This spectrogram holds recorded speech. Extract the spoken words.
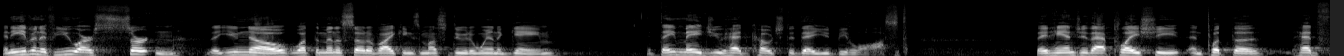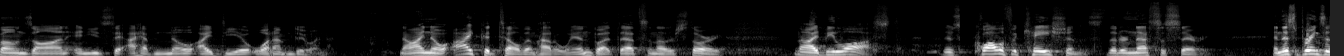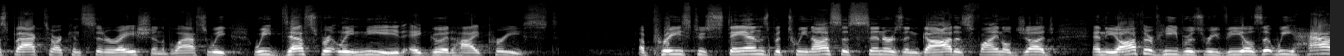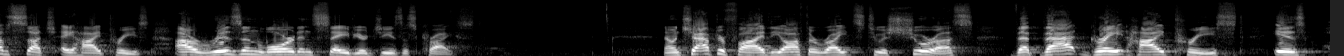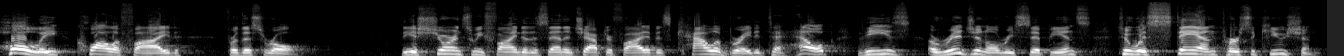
And even if you are certain that you know what the Minnesota Vikings must do to win a game, if they made you head coach today, you'd be lost. They'd hand you that play sheet and put the headphones on, and you'd say, I have no idea what I'm doing. Now, I know I could tell them how to win, but that's another story. No, I'd be lost. There's qualifications that are necessary. And this brings us back to our consideration of last week. We desperately need a good high priest, a priest who stands between us as sinners and God as final judge and the author of Hebrews reveals that we have such a high priest, our risen Lord and Savior, Jesus Christ. Now, in chapter 5, the author writes to assure us that that great high priest is wholly qualified for this role. The assurance we find to this end in chapter 5 is calibrated to help these original recipients to withstand persecution.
